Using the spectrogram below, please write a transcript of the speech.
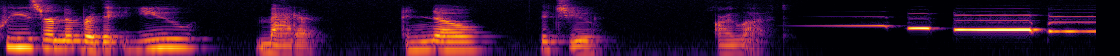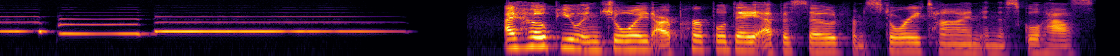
Please remember that you matter and know that you are loved. I hope you enjoyed our Purple Day episode from Storytime in the Schoolhouse.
